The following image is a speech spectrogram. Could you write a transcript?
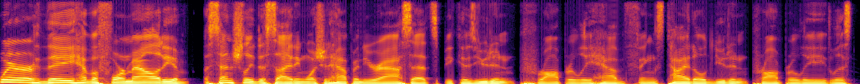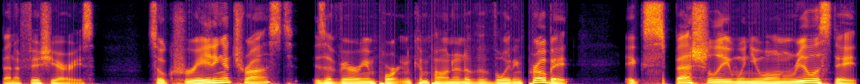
where they have a formality of essentially deciding what should happen to your assets because you didn't properly have things titled, you didn't properly list beneficiaries. So, creating a trust is a very important component of avoiding probate, especially when you own real estate.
